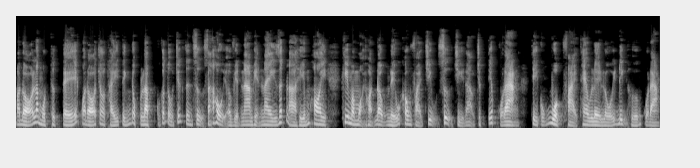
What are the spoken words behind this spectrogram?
mà đó là một thực tế qua đó cho thấy tính độc lập của các tổ chức dân sự xã hội ở Việt Nam hiện nay rất là hiếm hoi khi mà mọi hoạt động nếu không phải chịu sự chỉ đạo trực tiếp của Đảng thì cũng buộc phải theo lề lối định hướng của Đảng.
